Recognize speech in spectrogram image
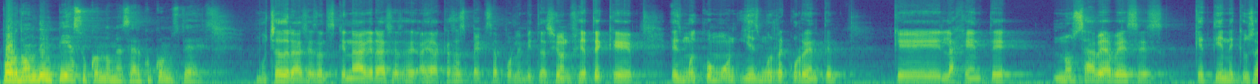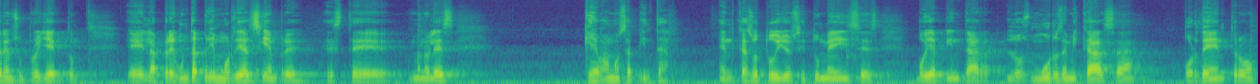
¿Por dónde empiezo cuando me acerco con ustedes? Muchas gracias. Antes que nada, gracias a, a Casas Pexa por la invitación. Fíjate que es muy común y es muy recurrente que la gente no sabe a veces qué tiene que usar en su proyecto. Eh, la pregunta primordial siempre, este, Manuel, es ¿qué vamos a pintar? En el caso tuyo, si tú me dices, voy a pintar los muros de mi casa, por dentro,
